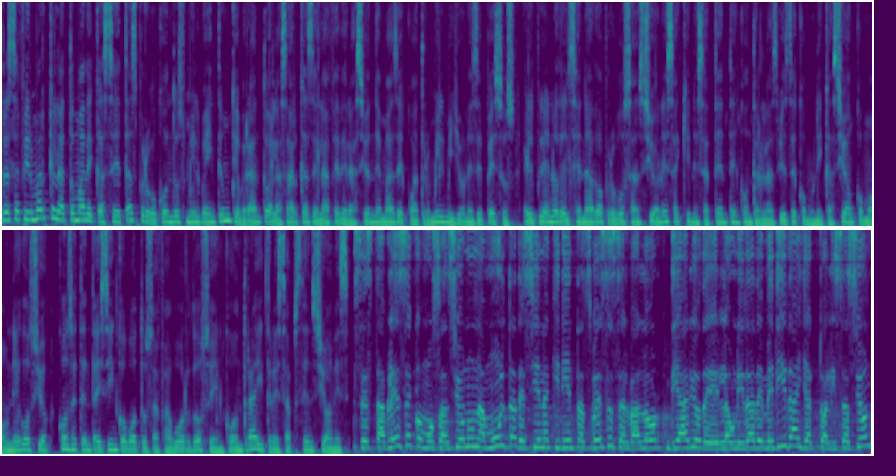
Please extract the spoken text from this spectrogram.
Tras afirmar que la toma de casetas provocó en 2020 un quebranto a las arcas de la Federación de más de 4 mil millones de pesos, el Pleno del Senado aprobó sanciones a quienes atenten contra las vías de comunicación como un negocio, con 75 votos a favor, 12 en contra y 3 abstenciones. Se establece como sanción una multa de 100 a 500 veces el valor diario de la unidad de medida y actualización,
